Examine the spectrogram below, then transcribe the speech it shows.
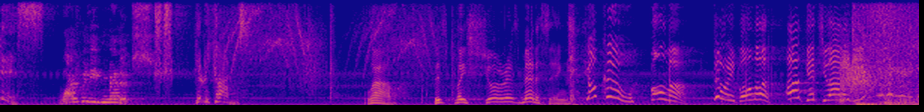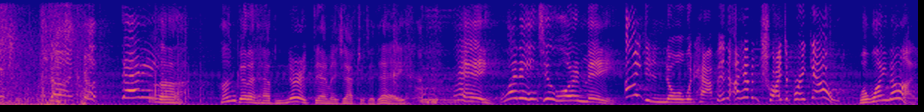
menace. Why do we need menace? Shh, here he comes. Wow, this place sure is menacing. Goku! Bulma! Don't worry, Bulma! I'll get you out of here! Uh, uh, Daddy. Ugh. I'm gonna have nerve damage after today. Hey, why didn't you warn me? I didn't know it would happen. I haven't tried to break out. Well, why not?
